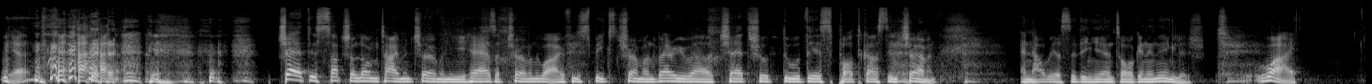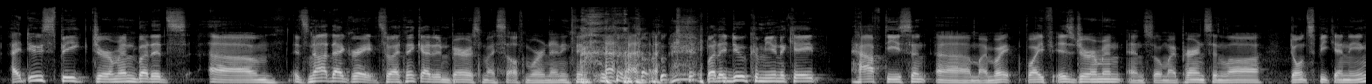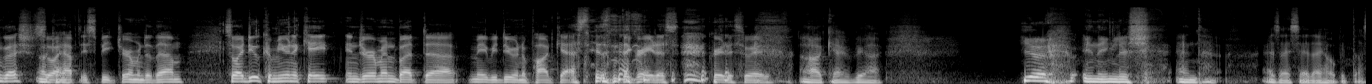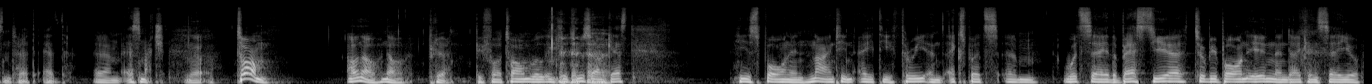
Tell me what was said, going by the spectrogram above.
Yeah. Chad is such a long time in Germany. He has a German wife. He speaks German very well. Chad should do this podcast in German. And now we are sitting here and talking in English. Why? I do speak German, but it's um, it's not that great. So I think I'd embarrass myself more than anything. But I do communicate half decent. Uh, my wife is German, and so my parents-in-law don't speak any English, so I have to speak German to them. So I do communicate in German, but uh, maybe doing a podcast isn't the greatest greatest way. Okay, we are here in English. And as I said, I hope it doesn't hurt Ed um, as much. No. Tom. Oh, no, no. Before Tom will introduce our guest, he is born in 1983, and experts um, would say the best year to be born in. And I can say you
